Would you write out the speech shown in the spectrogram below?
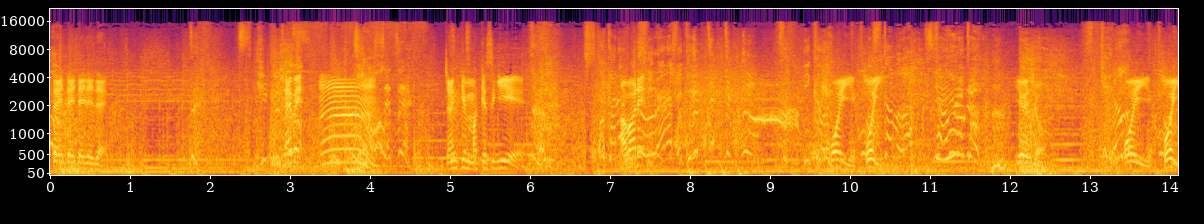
痛い痛い痛い痛い。痛いやべ。うーん。じゃんけん負けすぎ。暴れ。ほいほい。よいしょ。ほいほい。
